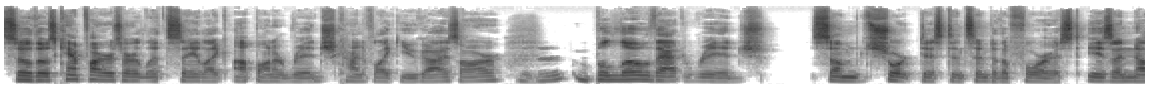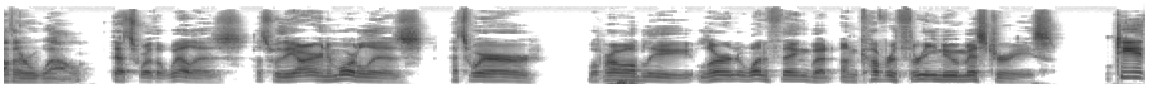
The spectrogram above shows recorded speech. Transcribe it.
So those campfires are, let's say, like up on a ridge, kind of like you guys are. Mm-hmm. Below that ridge, some short distance into the forest, is another well. That's where the well is. That's where the Iron Immortal is. That's where we'll probably learn one thing but uncover three new mysteries. Do you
